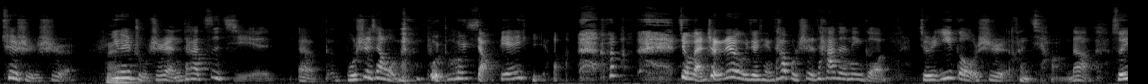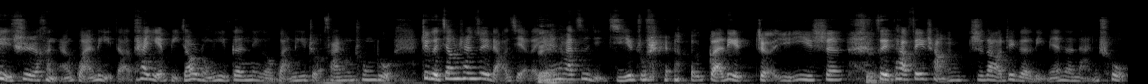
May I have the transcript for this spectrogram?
确实是因为主持人他自己。呃，不是像我们 普通小编一样，就完成任务就行。他不是，他的那个就是 ego 是很强的，所以是很难管理的。他也比较容易跟那个管理者发生冲突。这个江山最了解了，因为他自己集主人 和管理者于一身，所以他非常知道这个里面的难处。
